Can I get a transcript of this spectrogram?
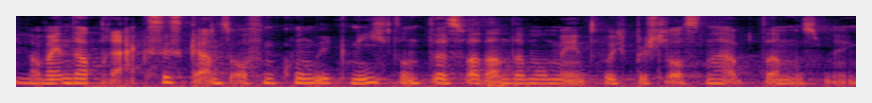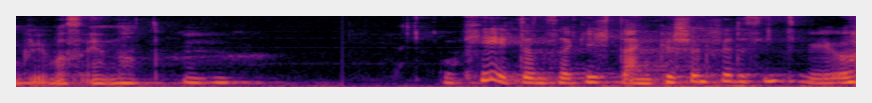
mhm. aber in der Praxis ganz offenkundig nicht. Und das war dann der Moment, wo ich beschlossen habe, da muss man irgendwie was ändern. Mhm. Okay, dann sage ich Dankeschön für das Interview.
